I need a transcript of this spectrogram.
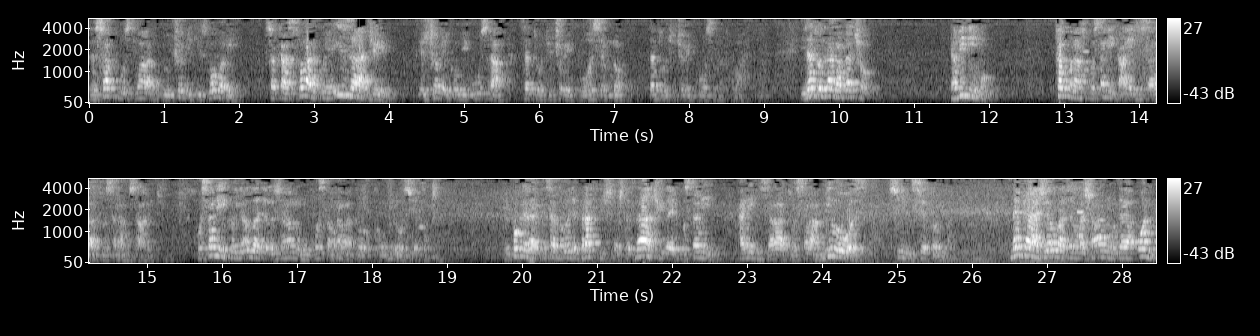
za svaku stvar koju čovjek izgovori, svaka stvar koja izađe iz čovjekovih usta, zato će čovjek posebno, zato će čovjek posebno odgovarati. I zato, draga braćo, da vidimo kako nas poslanik, alaihi salatu wasalam, savjetuje. Poslanik koji Allah dželle lešanu mu poslao nama to kao milo svijetom. I pogledajte sad ovdje praktično što znači da je poslanik, alaihi salatu wasalam, milost svim svjetovima. Ne kaže Allah je da je on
